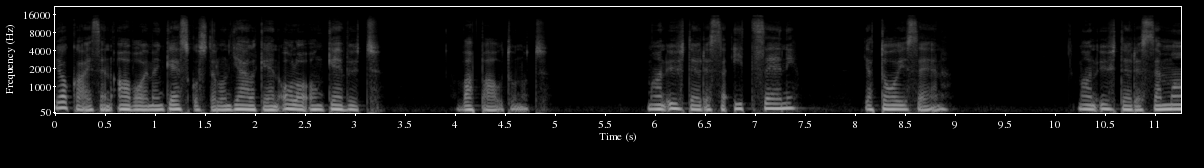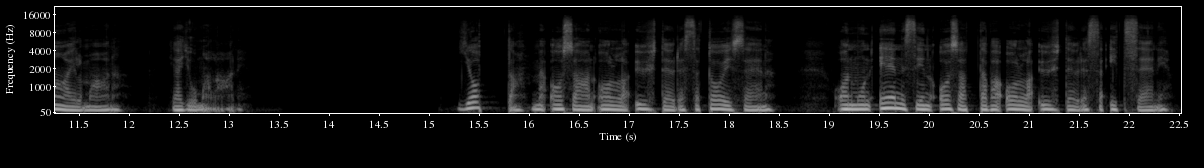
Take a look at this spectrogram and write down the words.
Jokaisen avoimen keskustelun jälkeen olo on kevyt, vapautunut. Mä oon yhteydessä itseeni ja toiseen. Mä oon yhteydessä maailmaan ja Jumalaani. Jotta mä osaan olla yhteydessä toiseen, on mun ensin osattava olla yhteydessä itseeni –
